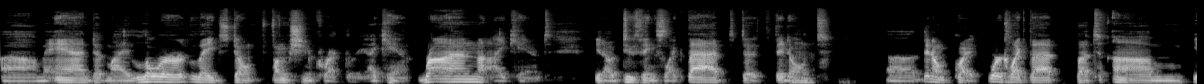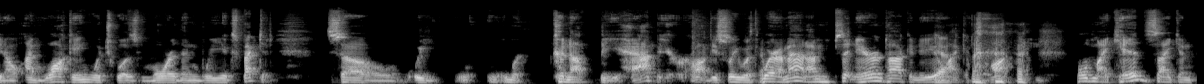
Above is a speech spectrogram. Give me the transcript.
Um, and my lower legs don't function correctly. I can't run. I can't, you know, do things like that. They mm-hmm. don't, uh, they don't quite work like that. But, um, you know, I'm walking, which was more than we expected. So we, we could not be happier, obviously, with where I'm at. I'm sitting here and talking to you. Yeah. I can walk, hold my kids. I can,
